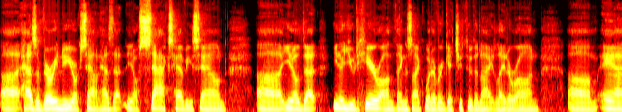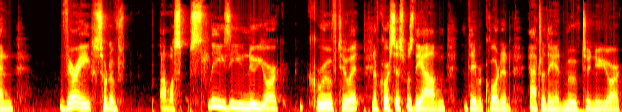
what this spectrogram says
uh, has a very New York sound, has that you know sax heavy sound. Uh, you know that you know you'd hear on things like "Whatever Gets You Through the Night" later on um, and very sort of almost sleazy New York groove to it. And of course, this was the album that they recorded after they had moved to New York.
